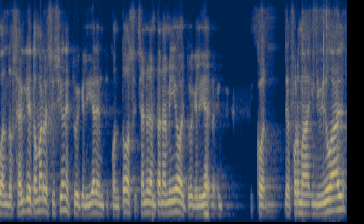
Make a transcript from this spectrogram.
cuando se había que tomar decisiones tuve que lidiar con todos, ya no eran tan amigos y tuve que lidiar con, de forma individual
